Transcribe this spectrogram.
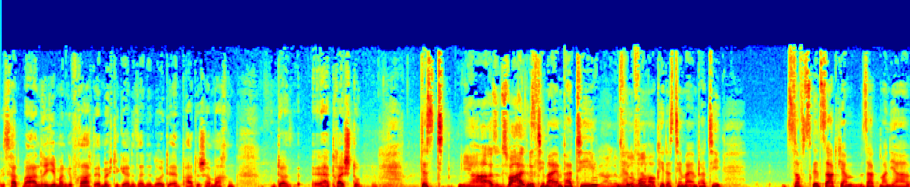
Es hat mal André jemand gefragt, er möchte gerne seine Leute empathischer machen. Und da, er hat drei Stunden. das, ja, also das war halt eine das Thema Empathie? Ja, eine eine Firma. Firma. Okay, das Thema Empathie. Soft Skills sagt ja, sagt man ja,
